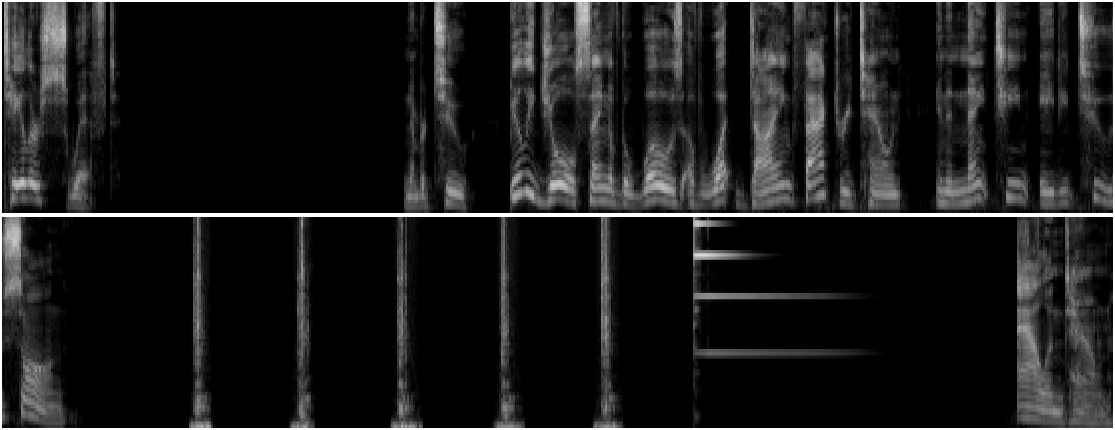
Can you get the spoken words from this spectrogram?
Taylor Swift. Number 2. Billy Joel sang of the woes of what dying factory town in a 1982 song? Allentown.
